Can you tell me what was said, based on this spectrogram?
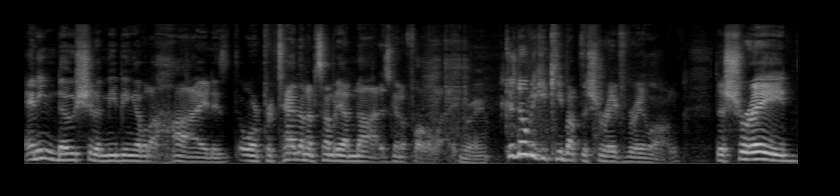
any notion of me being able to hide is or pretend that I'm somebody I'm not is going to fall away Right. because nobody can keep up the charade for very long. The charade,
